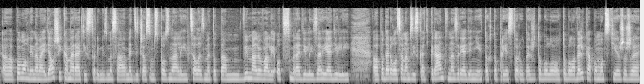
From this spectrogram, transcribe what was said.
uh, pomohli nám aj ďalší kamaráti, s ktorými sme sa medzičasom spoznali. Celé sme to tam vymaľovali, odsmradili, zariadili. Uh, podarilo sa nám získať grant na zriadenie tohto priestoru, takže to, bolo, to bola veľká pomoc tiež, že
